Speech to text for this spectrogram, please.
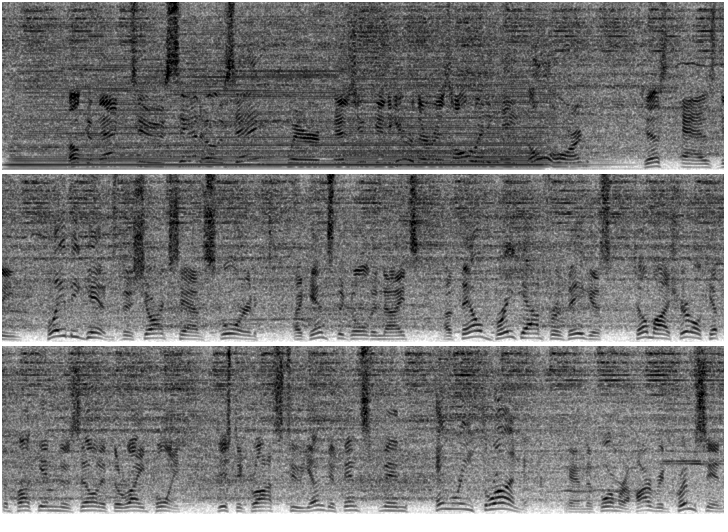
Welcome back to San Jose, where, as you can hear, just as the play begins. The Sharks have scored against the Golden Knights. A failed breakout for Vegas. Tomas Hertl kept the puck in the zone at the right point. Just across to young defenseman Henry Thrun. And the former Harvard Crimson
